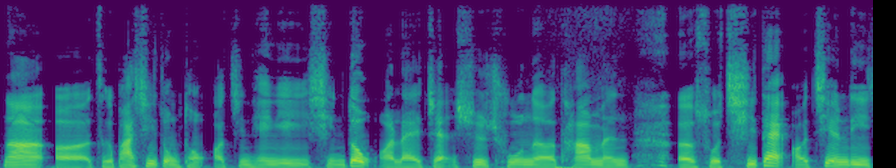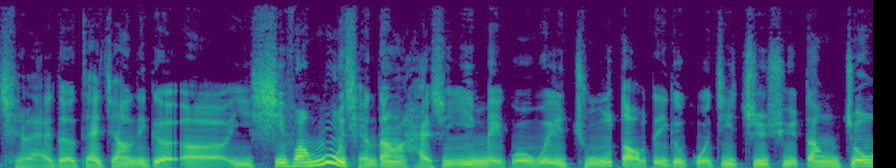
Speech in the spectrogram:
那呃，这个巴西总统啊，今天也以行动啊来展示出呢他们呃所期待啊建立起来的，在这样的一个呃以西方目前当然还是以美国为主导的一个国际秩序当中，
